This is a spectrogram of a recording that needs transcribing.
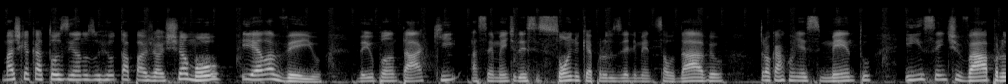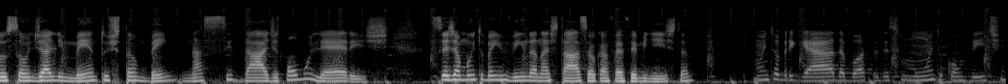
mas que há 14 anos o Rio Tapajós chamou e ela veio. Veio plantar aqui a semente desse sonho que é produzir alimento saudável, trocar conhecimento e incentivar a produção de alimentos também na cidade com mulheres. Seja muito bem-vinda, Anastácia, ao Café Feminista. Muito obrigada, boa, agradeço muito o convite.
